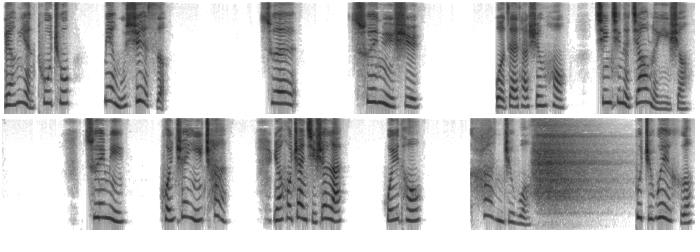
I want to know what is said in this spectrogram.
两眼突出，面无血色。崔，崔女士，我在她身后轻轻的叫了一声。崔敏浑身一颤，然后站起身来，回头看着我。不知为何，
